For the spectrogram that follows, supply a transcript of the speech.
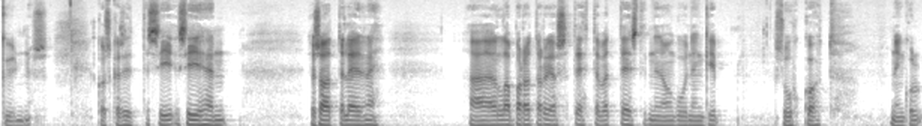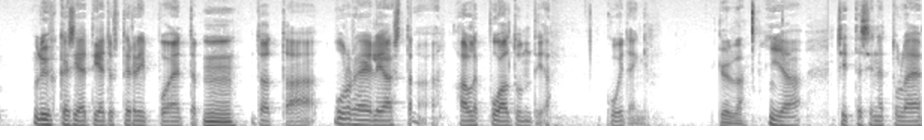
kynnys. Koska sitten si- siihen, jos ajattelee ne ää, laboratoriossa tehtävät testit, niin ne on kuitenkin suhkoht niin kuin lyhkäisiä tietysti riippuen, että Mm, tota, urheilijasta alle puoli tuntia kuitenkin. kyllä. Ja sitten sinne tulee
